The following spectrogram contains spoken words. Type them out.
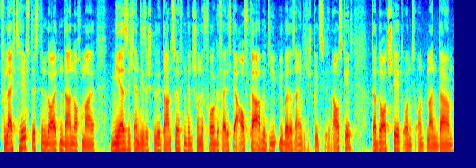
vielleicht hilft es den Leuten da nochmal mehr sich an diese Spiele dran zu helfen, wenn schon eine vorgefertigte Aufgabe, die über das eigentliche Spielziel hinausgeht, da dort steht und, und man da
